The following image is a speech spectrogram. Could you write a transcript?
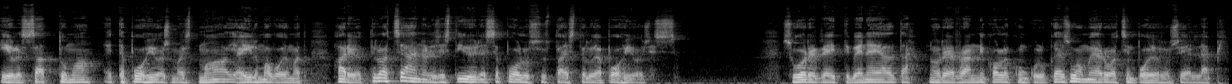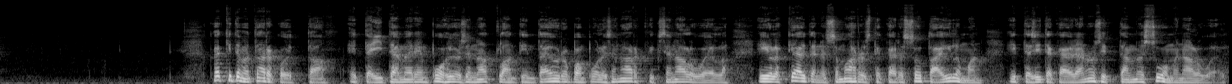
Ei ole sattumaa, että pohjoismaiset maa- ja ilmavoimat harjoittelevat säännöllisesti yhdessä puolustustaisteluja pohjoisessa. Suori reitti Venäjältä Norjan rannikolle, kun kulkee Suomen ja Ruotsin pohjoisosien läpi. Kaikki tämä tarkoittaa, että Itämeren, Pohjoisen Atlantin tai Euroopan puolisen Arktiksen alueella ei ole käytännössä mahdollista käydä sotaa ilman, että sitä käydään osittain myös Suomen alueella.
